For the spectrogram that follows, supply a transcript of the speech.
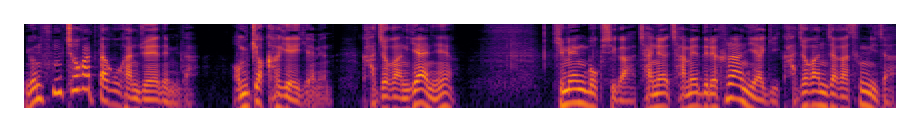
이건 훔쳐갔다고 간주해야 됩니다. 엄격하게 얘기하면. 가져간 게 아니에요. 김행복 씨가 자녀, 자매들의 흔한 이야기, 가져간 자가 승리자.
